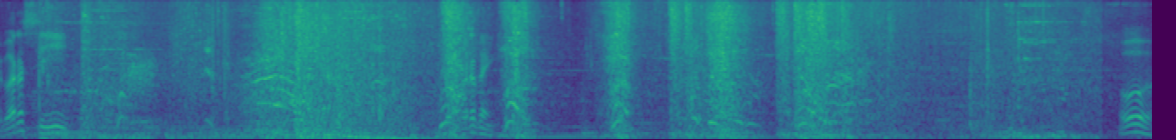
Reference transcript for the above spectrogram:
agora sim. Agora vem. Ô,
